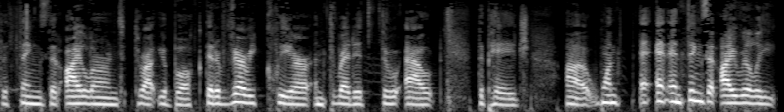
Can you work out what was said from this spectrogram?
the things that I learned throughout your book that are very clear and threaded throughout the page uh, one and, and, things that I really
